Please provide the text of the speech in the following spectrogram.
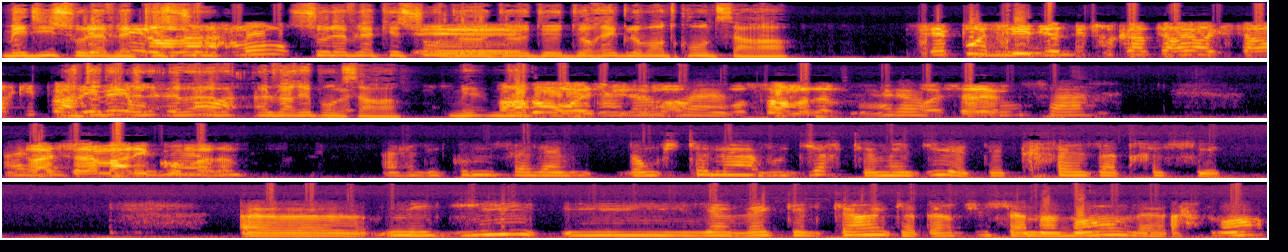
Mehdi soulève la question, soulève la Et- de, de, de- de règlement de compte, Sarah C'est possible, il y a des trucs intérieurs, extérieurs qui peuvent arriver. elle, va- pas. elle va répondre, Sarah. Mais- mais- Pardon, ouais, Alors, excusez-moi. euh, Bonsoir, madame. Alors, Ouais, salam. bonsoir. Ah, salam alaikum, madame. Alaikum salam. Donc, je tenais à vous dire que Mehdi était très apprécié. Euh, Mehdi, il y avait quelqu'un qui a perdu sa maman, Rahma,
